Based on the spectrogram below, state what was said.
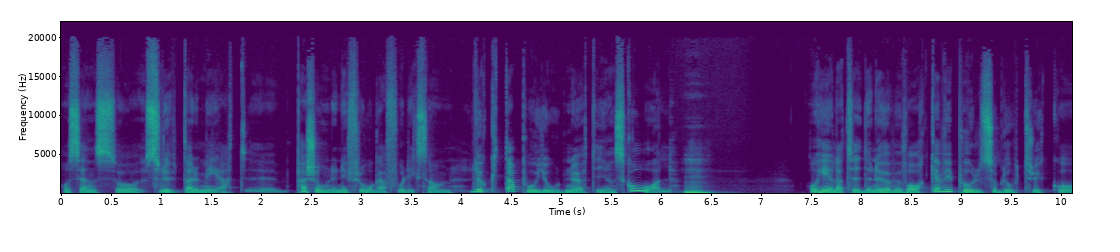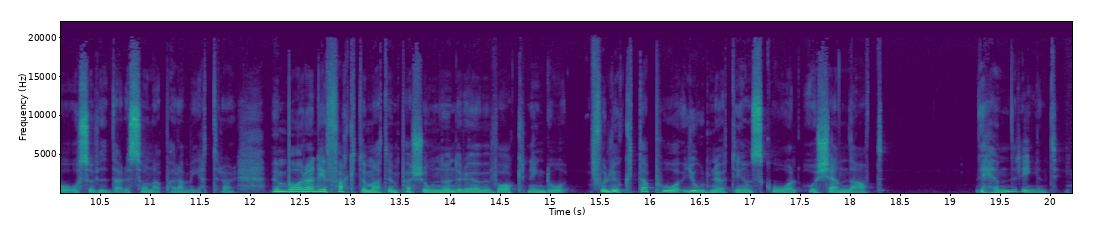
och sen så slutar det med att eh, personen i fråga får liksom lukta på jordnöt i en skål. Mm. Och hela tiden övervakar vi puls och blodtryck och, och så vidare, sådana parametrar. Men bara det faktum att en person under övervakning då får lukta på jordnöt i en skål och känna att det händer ingenting,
